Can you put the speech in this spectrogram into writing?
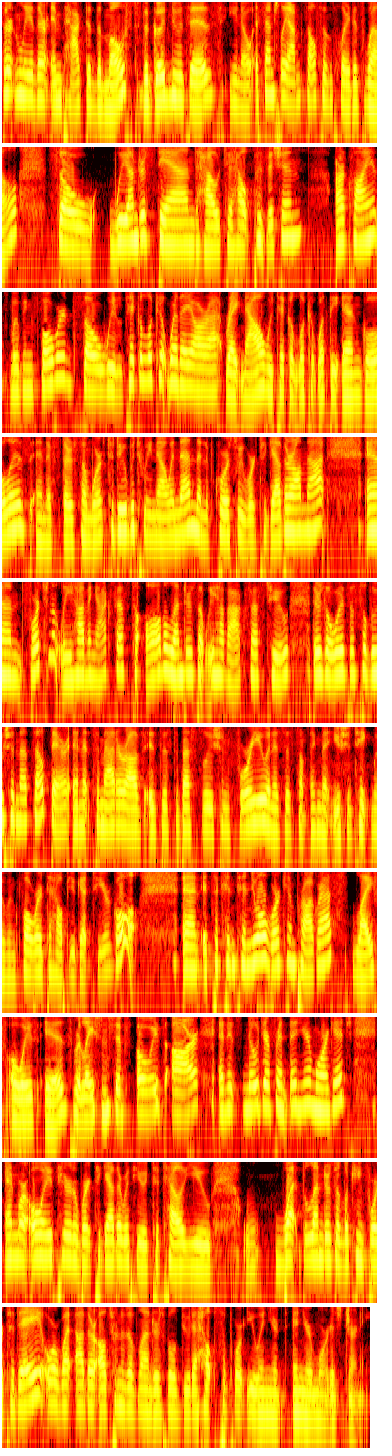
certainly they're impacted the most. The good news is, you know, essentially I'm self-employed as well. So we understand how to help position our clients moving forward. So we take a look at where they are at right now. We take a look at what the end goal is. And if there's some work to do between now and then, then of course we work together on that. And fortunately, having access to all the lenders that we have access to, there's always a solution that's out there. And it's a matter of, is this the best solution for you? And is this something that you should take moving forward to help you get to your goal? And it's a continual work in progress. Life always is. Relationships always are. And it's no different than your mortgage. And we're always here to work together with you to tell you what the lenders are looking for today or what other alternative lenders will do to help support you in your in your mortgage journey.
